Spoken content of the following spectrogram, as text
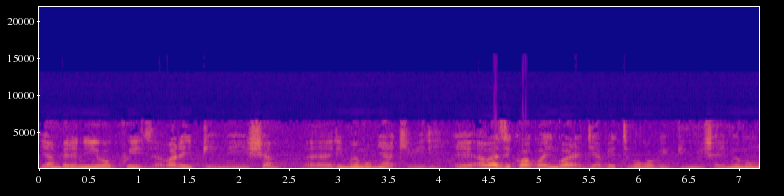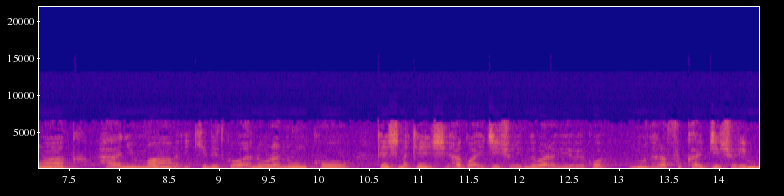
ya mbere ni iyo kwiza barayipimisha eh, rimwe mu myaka ibiri eh, abazi ko barwaye indwara ya diyabete bo bipimisha rimwe mu mwaka hanyuma ikindi twabahanura ni uko kenshi na kenshi hagwaye ijisho rimwe barabiyoberwa umuntu arafuka ijisho rimwe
